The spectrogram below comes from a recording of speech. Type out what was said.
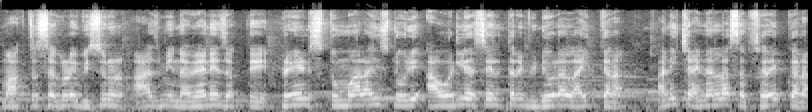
मागचं सगळं विसरून आज मी नव्याने जगते. फ्रेंड्स तुम्हाला ही स्टोरी आवडली असेल तर व्हिडिओला लाईक करा आणि चॅनलला सबस्क्राईब करा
